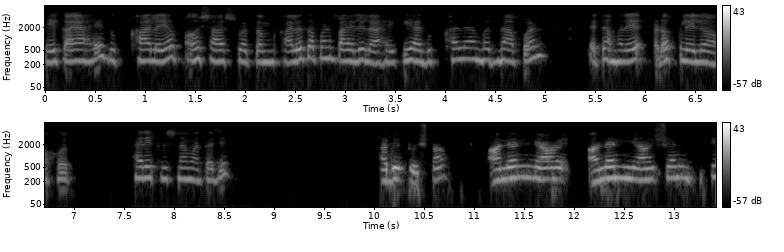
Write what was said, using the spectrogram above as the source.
हे काय आहे? दुःखालय अशाश्वतम. कालच आपण पाहिलेलं आहे की या दुःखालयामधनं आपण त्याच्यामध्ये अडकलेलो आहोत. हरे कृष्णा माताजी. हरे कृष्ण. अनन्या अनन्याशंती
